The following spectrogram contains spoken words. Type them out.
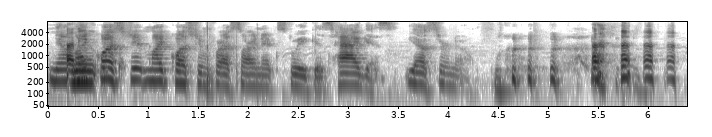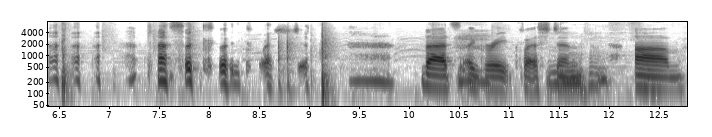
Now, I my mean, question, my question for SR next week is haggis, yes or no? That's a good question. That's a great question. Mm-hmm. Um,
